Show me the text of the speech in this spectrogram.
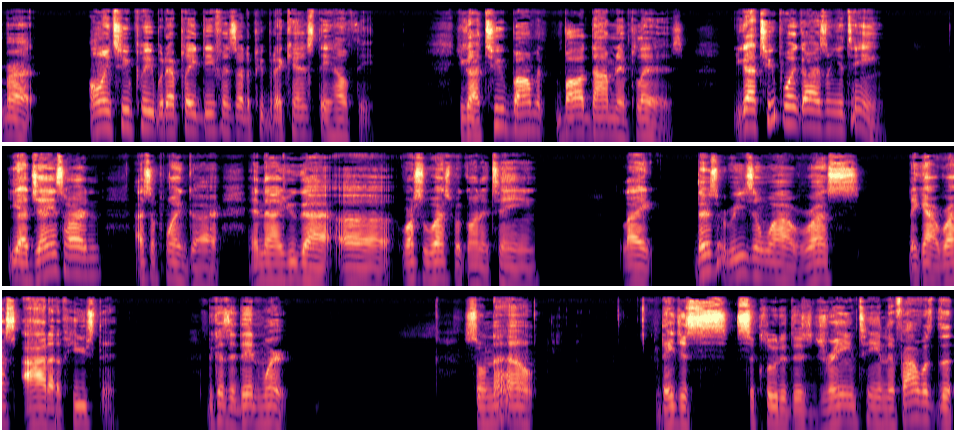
bruh, only two people that play defense are the people that can't stay healthy. You got two ball, ball dominant players. You got two point guards on your team. You got James Harden as a point guard, and now you got uh, Russell Westbrook on the team. Like, there's a reason why Russ they got Russ out of Houston because it didn't work. So now they just secluded this dream team. If I was the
